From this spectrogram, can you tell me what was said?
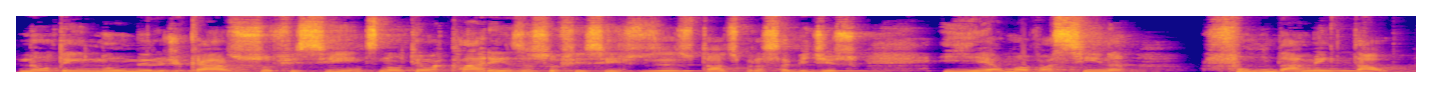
não tem número de casos suficientes, não tem uma clareza suficiente dos resultados para saber disso, e é uma vacina fundamental,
